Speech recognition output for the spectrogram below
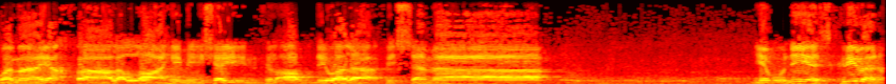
وما يخفى على الله من شيء في الأرض ولا في السماء njemu nije skriveno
